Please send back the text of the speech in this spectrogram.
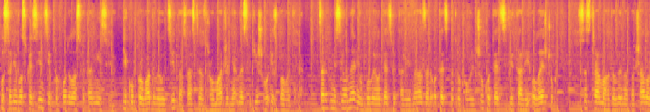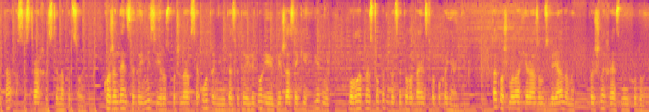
у селі Воскресінці проходила свята місія, яку провадили отці та сестри згромадження найсвятішого Ізбавителя. Серед місіонерів були отець Віталій Назар, отець Петро Ковальчук, отець Віталій Олещук, сестра Магдалина Пачало та сестра Христина Пецоль. Кожен день святої місії розпочинався утренньою та святою літургією, під час яких вірні могли приступити до святого таїнства покаяння. Також монахи разом з вірянами пройшли хресною ходою.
